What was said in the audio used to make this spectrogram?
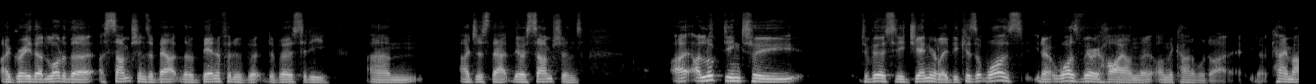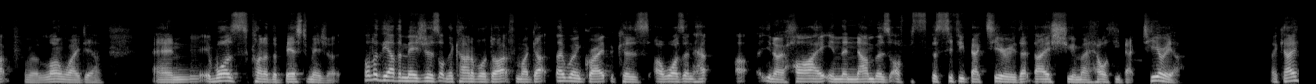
I agree that a lot of the assumptions about the benefit of diversity um, are just that they're assumptions. I, I, looked into diversity generally because it was, you know, it was very high on the on the carnivore diet. You know, it came up from a long way down, and it was kind of the best measure. A lot of the other measures on the carnivore diet for my gut they weren't great because I wasn't, ha- uh, you know, high in the numbers of specific bacteria that they assume are healthy bacteria. Okay,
